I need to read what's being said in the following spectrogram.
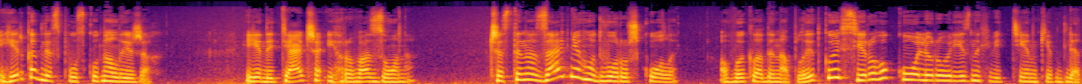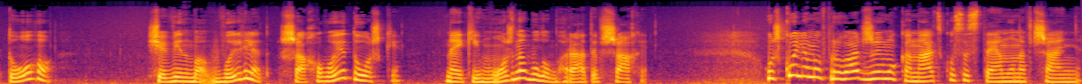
гірка для спуску на лижах. Є дитяча ігрова зона. Частина заднього двору школи викладена плиткою сірого кольору різних відтінків для того, щоб він мав вигляд шахової дошки, на якій можна було б грати в шахи. У школі ми впроваджуємо канадську систему навчання.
